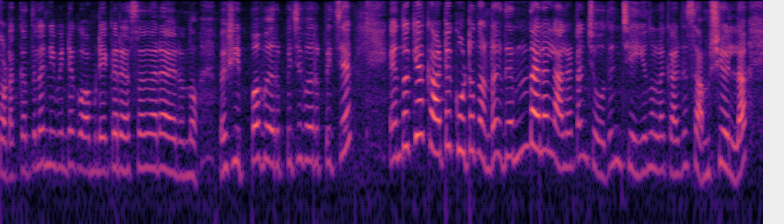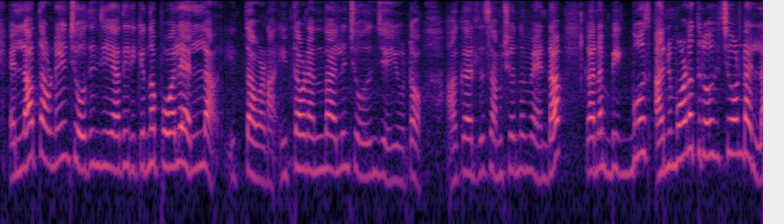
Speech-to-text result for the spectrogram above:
തുടക്കത്തിൽ നിവിന്റെ കോമഡിയൊക്കെ രസകരമായിരുന്നു. പക്ഷെ ഇപ്പോൾ വെറുപ്പിച്ച് വെറുപ്പിച്ച് എന്തൊക്കെയോ കാട്ടിക്കൂട്ടുന്നുണ്ട്. ഇതെന്തായാലും ലാലട്ടം ചോദ്യം ചെയ്യുന്നുള്ള കാര്യത്തിൽ സംശയമില്ല എല്ലാ തവണയും ചോദ്യം ചെയ്യാതിരിക്കുന്ന പോലെയല്ല ഇത്തവണ. ഇത്തവണ എന്തായാലും ചോദ്യം ചെയ്യൂ കേട്ടോ ആ കാര്യത്തിൽ സംശയമൊന്നും വേണ്ട. കാരണം ബിഗ് ബോസ് അനുമോളെ ദ്രോഹിച്ചുകൊണ്ടല്ല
